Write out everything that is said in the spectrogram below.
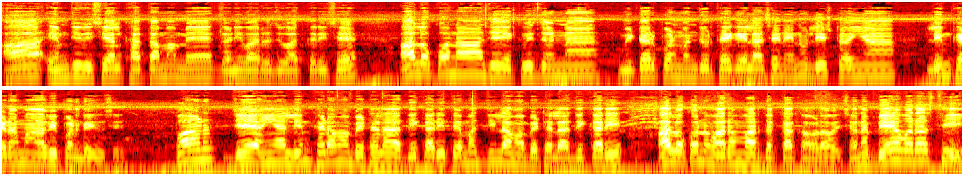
આ એમજી વિશિયાલ ખાતામાં મેં ઘણીવાર રજૂઆત કરી છે. આ લોકોના જે એકવીસ જણના મીટર પણ મંજૂર થઈ ગયેલા છે ને એનું લિસ્ટ અહીંયા લીમખેડામાં આવી પણ ગયું છે. પણ જે અહીંયા લીમખેડામાં બેઠેલા અધિકારી તેમજ જિલ્લામાં બેઠેલા અધિકારી આ લોકોને વારંવાર ધક્કા ખવડાવે છે અને બે વર્ષથી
